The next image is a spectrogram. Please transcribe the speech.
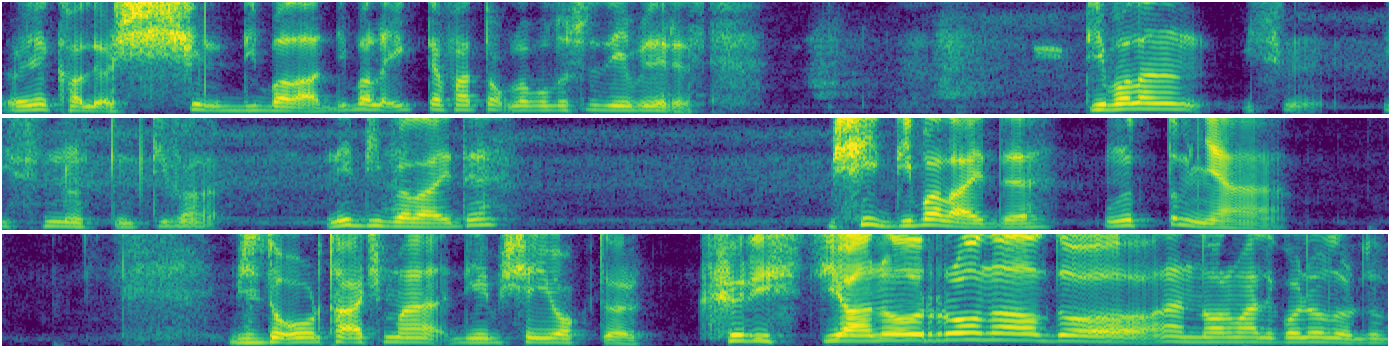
Öyle kalıyor. Şimdi Dybala. Dybala ilk defa topla buluştu diyebiliriz. Dybala'nın ismi ismini unuttum. Dybala. Ne Dybala'ydı? Bir şey Dybala'ydı. Unuttum ya. Bizde orta açma diye bir şey yoktur. Cristiano Ronaldo. Lan normalde gol olurdu.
